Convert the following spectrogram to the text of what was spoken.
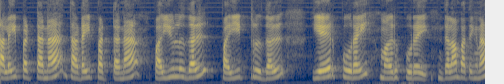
தலைப்பட்டன தடைப்பட்டன பயிலுதல் பயிற்றுதல் ஏற்புரை மறுப்புரை. இதெல்லாம் பார்த்தீங்கன்னா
